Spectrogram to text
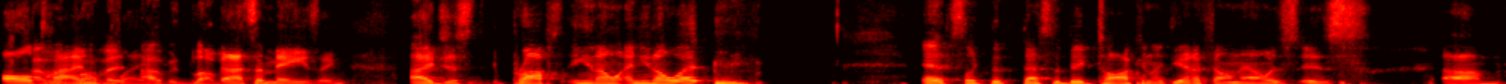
all time love it. play. I would love it. That's amazing. I just props, you know, and you know what? it's like the that's the big talk in like the NFL now is is um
